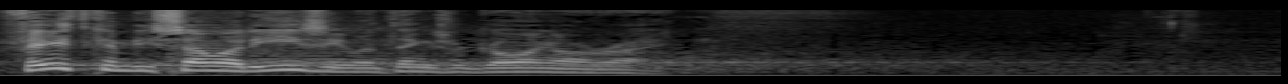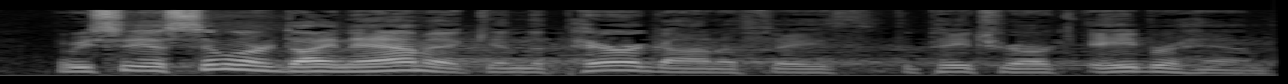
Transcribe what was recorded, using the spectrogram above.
faith can be somewhat easy when things are going all right. we see a similar dynamic in the paragon of faith, the patriarch Abraham.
